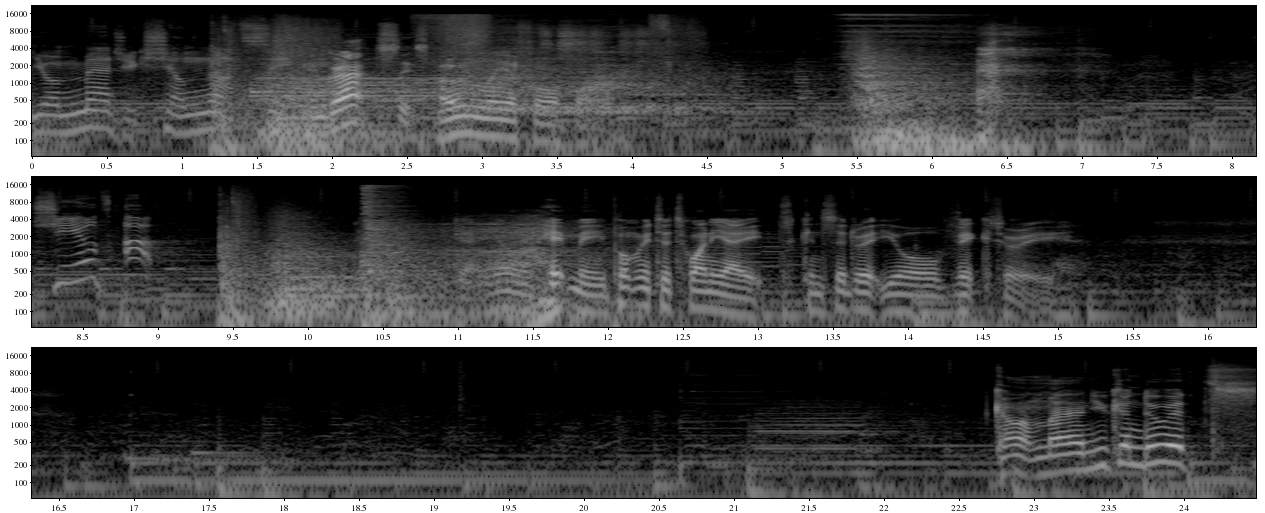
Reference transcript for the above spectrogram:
Your magic shall not save. Congrats, it's only a 4-4. Shields up! Okay, go on, hit me, put me to 28. Consider it your victory. Come on, man, you can do it!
